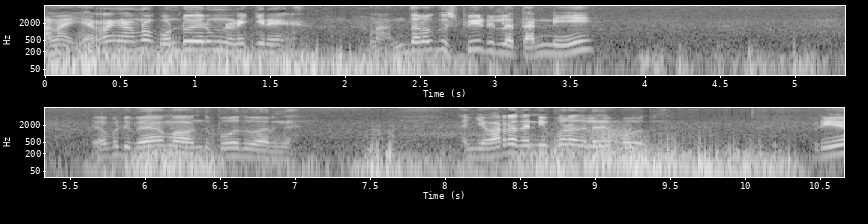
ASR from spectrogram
ஆனால் இறங்கினோம்னா கொண்டு வரும்னு நினைக்கிறேன். ஆனால் அந்தளவுக்கு ஸ்பீடு இல்லை தண்ணி. எப்படி வேகமாக வந்து போகுது பாருங்க. அங்கே வர்ற தண்ணி பூரா அதில் தான் போகுது. இப்படியே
